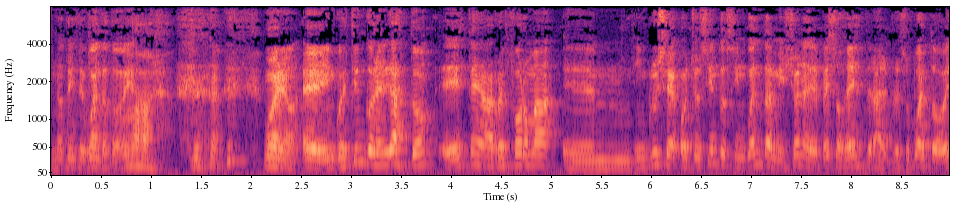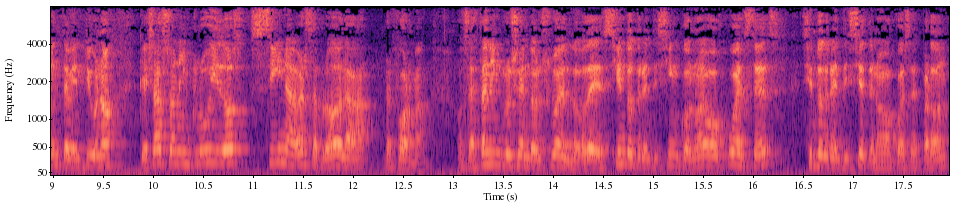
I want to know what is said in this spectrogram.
No te diste cuenta todavía. bueno, eh, en cuestión con el gasto, eh, esta reforma eh, incluye 850 millones de pesos extra al presupuesto 2021 que ya son incluidos sin haberse aprobado la reforma. O sea, están incluyendo el sueldo de 135 nuevos jueces, 137 nuevos jueces, perdón,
